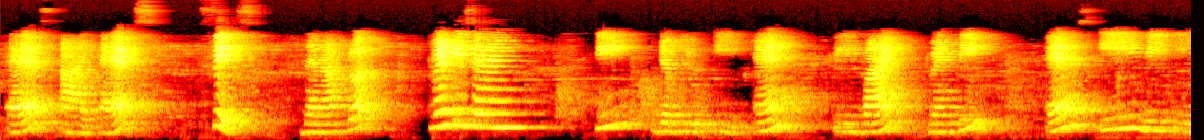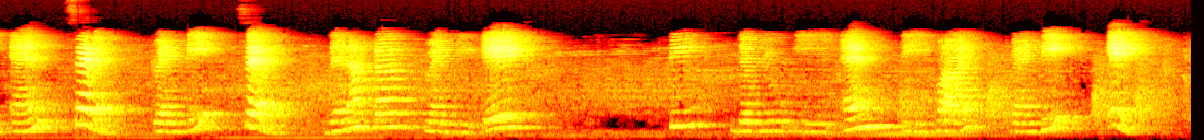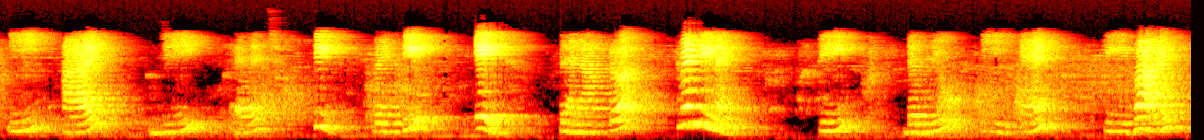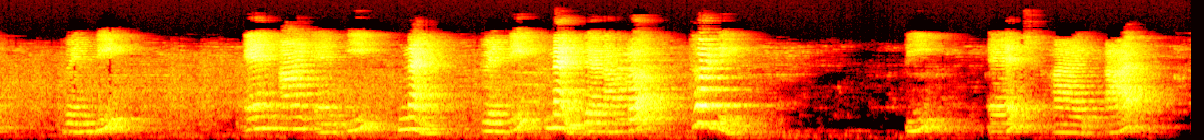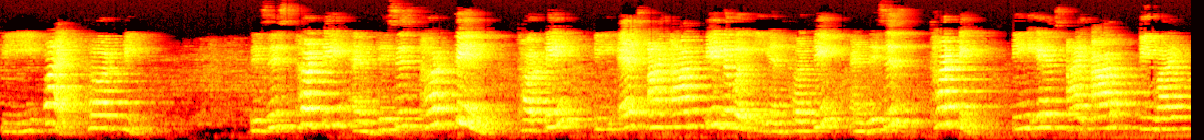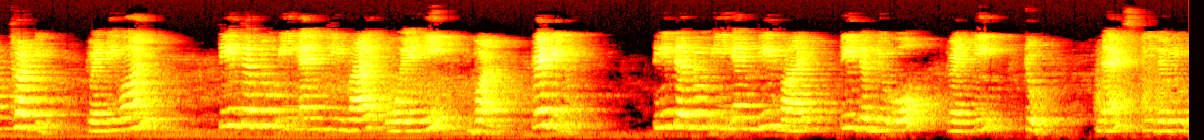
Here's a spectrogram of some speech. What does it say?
S I X 6. Then after 27 T W E N T Y 20 S E V E N 7. 27. Then after 28 T W E N T Y 28 E I G H T 28 then after 29 T W E N T Y 20 N I N E 9 29 then after 30 T H I R T Y 30 this is 30 and this is 13 13 T H I R T double E N 30 and this is 30 T H I R T Y 30 21 T W E N T Y O N E 1 22 T W E N T Y T W O 22 Next T W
